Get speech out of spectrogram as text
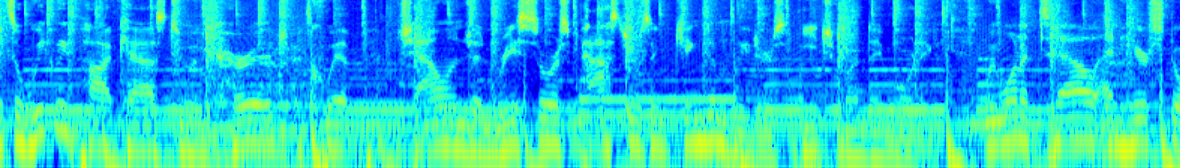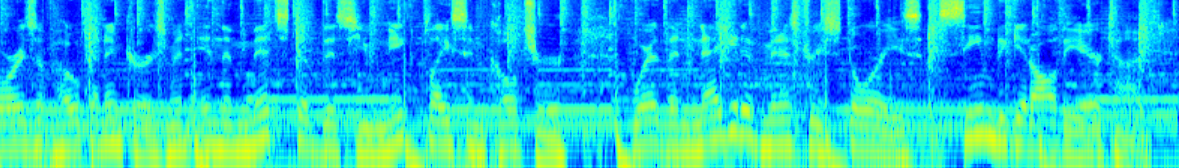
It's a weekly podcast to encourage, equip, challenge, and resource pastors and kingdom leaders each Monday morning. We want to tell and hear stories of hope and encouragement in the midst of this unique place in culture where the negative ministry stories seem to get all the airtime.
